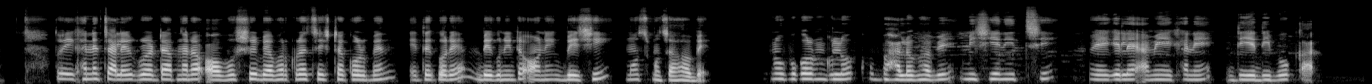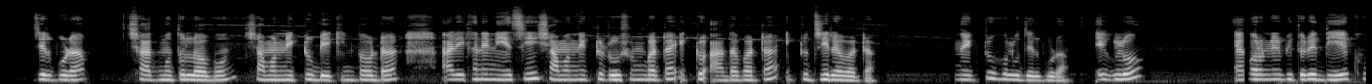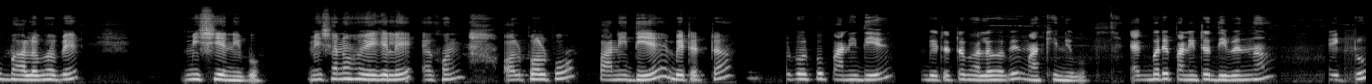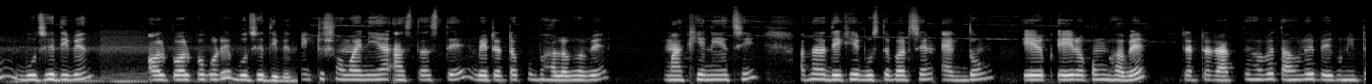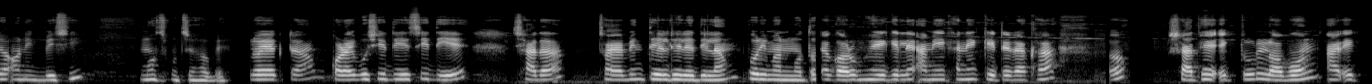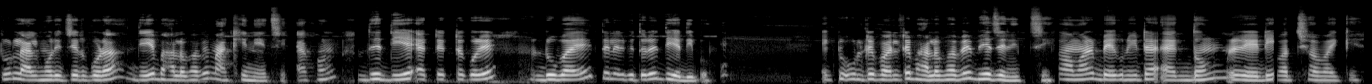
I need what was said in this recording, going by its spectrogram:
তো এখানে চালের গুঁড়াটা আপনারা অবশ্যই ব্যবহার করার চেষ্টা করবেন। এতে করে বেগুনিটা অনেক বেশি মোচমোচা হবে। উপকরণগুলো খুব ভালোভাবে মিশিয়ে নিচ্ছি। হয়ে গেলে আমি এখানে দিয়ে দিব কাজের গুঁড়া, স্বাদ মতো লবণ, সামান্য একটু বেকিং পাউডার, আর এখানে নিয়েছি সামান্য একটু রসুন বাটা, একটু আদা বাটা, একটু জিরা বাটা একটু হলুদের গুঁড়া। এগুলো একরণের ভিতরে দিয়ে খুব ভালোভাবে মিশিয়ে নিব। মেশানো হয়ে গেলে এখন অল্প অল্প পানি দিয়ে বেটারটা, অল্প অল্প পানি দিয়ে বেটারটা ভালোভাবে মাখিয়ে নেব। একবারে পানিটা দিবেন না, একটু বুঝে দিবেন, অল্প অল্প করে বুঝে দিবেন। একটু সময় নিয়ে আস্তে আস্তে বেটারটা খুব ভালোভাবে মাখিয়ে নিয়েছি। আপনারা দেখেই বুঝতে পারছেন একদম এই এইরকমভাবে বেটারটা রাখতে হবে, তাহলে বেগুনিটা অনেক বেশি মুচমুচে হবে। একটা কড়াই বসিয়ে দিয়েছি, দিয়ে সাদা সয়াবিন তেল ঢেলে দিলাম পরিমাণ মতো। গরম হয়ে গেলে আমি এখানে কেটে রাখা সাথে একটু লবণ আর একটু লাল মরিচের গুঁড়া দিয়ে ভালোভাবে মাখিয়ে নিয়েছি। এখন দিয়ে একটা একটা করে ডুবায়ে তেলের ভিতরে দিয়ে দিব। একটু উল্টে পাল্টে ভালোভাবে ভেজে নিচ্ছি। তো আমার বেগুনিটা একদম রেডি সবাইকে।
